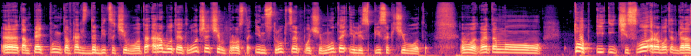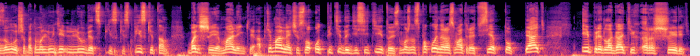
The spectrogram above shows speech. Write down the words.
э, там 5 пунктов, как добиться чего-то, работает лучше, чем просто инструкция по чему-то или список чего-то. Вот, поэтому топ и, и число работает гораздо лучше, поэтому люди любят списки. Списки там большие, маленькие, оптимальное число от 5 до 10, то есть можно спокойно рассматривать все топ-5 и предлагать их расширить.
